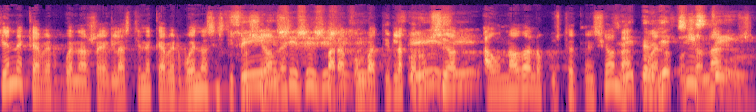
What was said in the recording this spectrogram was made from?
tiene que haber buenas reglas, tiene que haber buenas instituciones para combatir la corrupción, aunado a lo que usted menciona, buenos existen, funcionarios.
